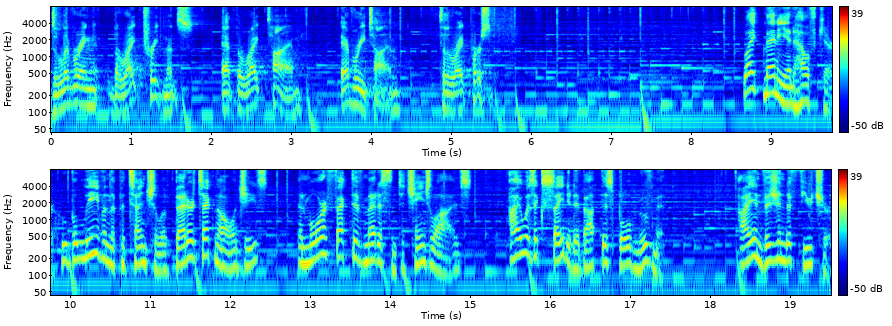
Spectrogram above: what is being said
delivering the right treatments at the right time, every time, to the right person. Like many in healthcare who believe in the potential of better technologies and more effective medicine to change lives, I was excited about this bold movement. I envisioned a future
